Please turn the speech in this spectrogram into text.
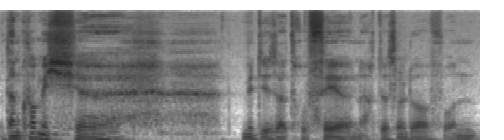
Dann komme ich äh, mit dieser Trophäe nach Düsseldorf und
